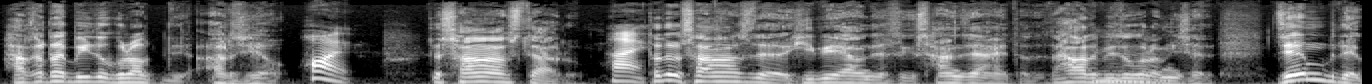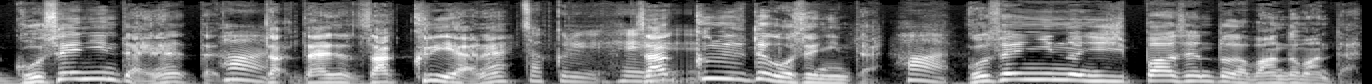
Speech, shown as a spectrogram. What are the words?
博多ビートクラブってあるしよ、はい、でサンハウスである、はい、例えばサンハウスで日比谷山ですけど3,000入った博多ビートクラブ見せる、うん、全部で5,000人体ね、はい、だだざっくりやね。ざっくり。ざっくりで5,000人体、はい、5,000人の20%がバンドマン体。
